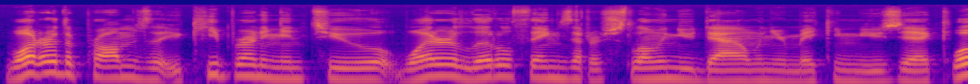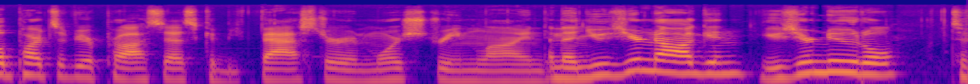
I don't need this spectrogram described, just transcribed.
what are the problems that you keep running into, what are little things that are slowing you down when you're making music, what parts of your process could be faster and more streamlined, and then use your noggin, use your noodle, to,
